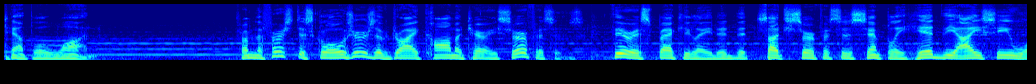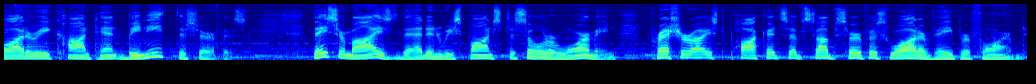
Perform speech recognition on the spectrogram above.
Tempel 1. From the first disclosures of dry cometary surfaces, theorists speculated that such surfaces simply hid the icy, watery content beneath the surface. They surmised that in response to solar warming, pressurized pockets of subsurface water vapor formed,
